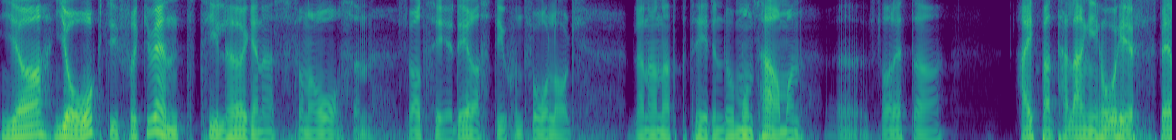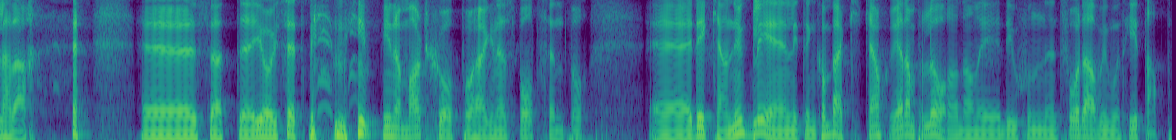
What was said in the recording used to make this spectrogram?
Ja, jag åkte ju frekvent till Höganäs för några år sedan för att se deras division 2-lag. Bland annat på tiden då Måns Herman, eh, för detta hypad talang i HIF, spelade där. Eh, så att eh, jag har ju sett mina matcher på Höganäs Sportcenter. Det kan ju bli en liten comeback, kanske redan på lördag när det är division 2-derby mot Hittarp.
